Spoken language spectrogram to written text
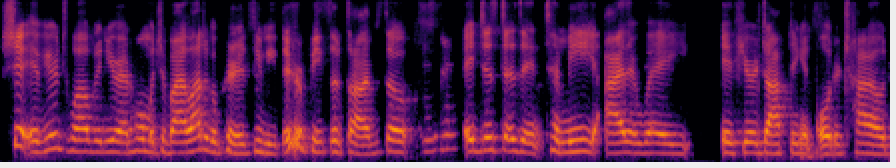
Shit, if you're 12 and you're at home with your biological parents, you need therapy sometimes. So mm-hmm. it just doesn't, to me, either way, if you're adopting an older child,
